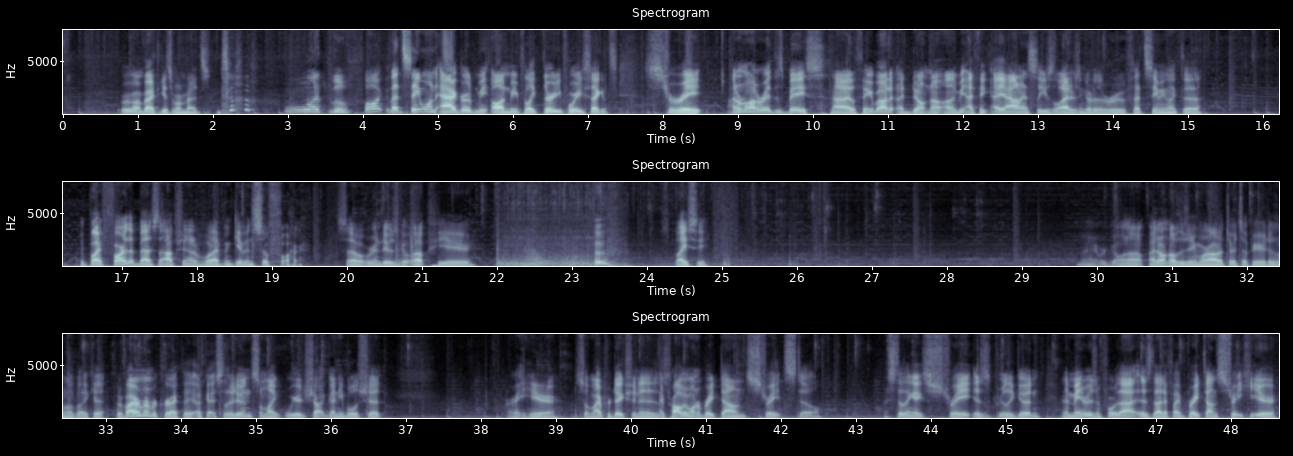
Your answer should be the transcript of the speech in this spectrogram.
We're going back to get some more meds. what the fuck? That same one aggroed me on me for like 30, 40 seconds straight. I don't know how to raid this base. Now that I think about it, I don't know. I mean, I think I honestly use ladders and go to the roof. That's seeming like the by far the best option out of what I've been given so far. So what we're gonna do is go up here. Oof. Spicy. Alright, we're going up. I don't know if there's any more auto turrets up here. It doesn't look like it. But if I remember correctly, okay, so they're doing some like weird shotgunny bullshit right here. So my prediction is I probably want to break down straight still. I still think a straight is really good. And the main reason for that is that if I break down straight here,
